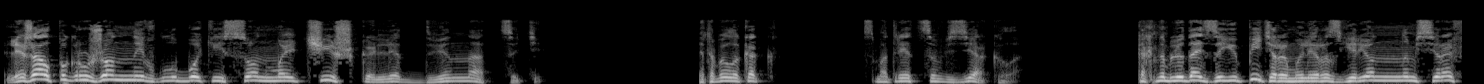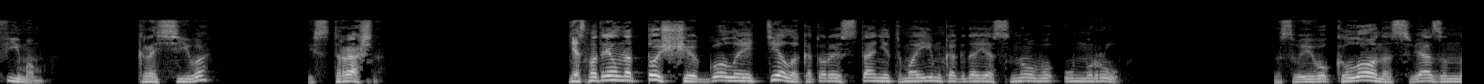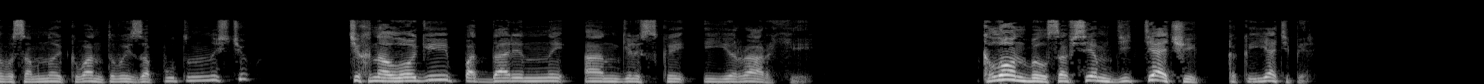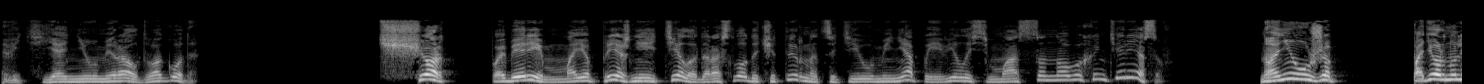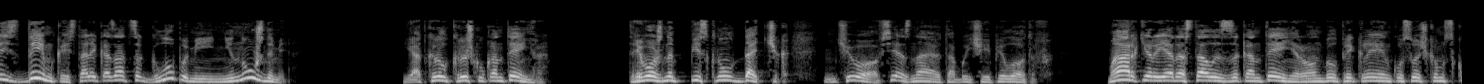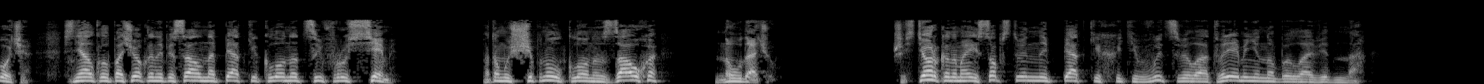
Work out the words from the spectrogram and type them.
лежал погруженный в глубокий сон мальчишка лет двенадцати. Это было как смотреться в зеркало, как наблюдать за Юпитером или разъяренным Серафимом. Красиво и страшно. Я смотрел на тощее, голое тело, которое станет моим, когда я снова умру. На своего клона, связанного со мной квантовой запутанностью, технологией, подаренной ангельской иерархией. Клон был совсем дитячий, как и я теперь. Ведь я не умирал два года. Черт Побери, мое прежнее тело доросло до четырнадцати, и у меня появилась масса новых интересов. Но они уже подернулись дымкой, стали казаться глупыми и ненужными. Я открыл крышку контейнера. Тревожно пискнул датчик. Ничего, все знают обычаи пилотов. Маркер я достал из-за контейнера, он был приклеен кусочком скотча. Снял колпачок и написал на пятке клона цифру семь потом ущипнул клона за ухо на удачу. Шестерка на моей собственной пятке хоть и выцвела от времени, но была видна.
